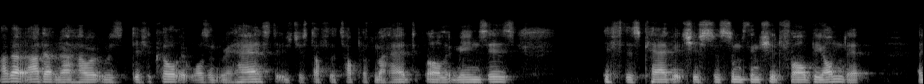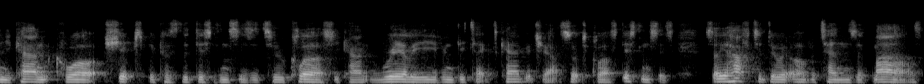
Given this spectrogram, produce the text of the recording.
I don't, I don't know how it was difficult. It wasn't rehearsed. It was just off the top of my head. All it means is if there's curvature, so something should fall beyond it. And you can't quote ships because the distances are too close. You can't really even detect curvature at such close distances. So you have to do it over tens of miles.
